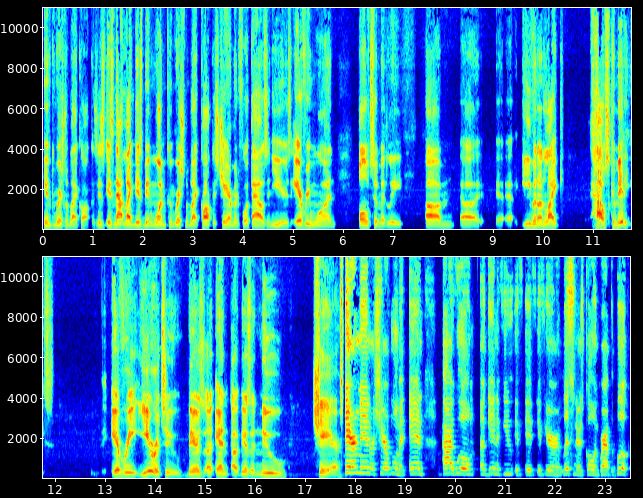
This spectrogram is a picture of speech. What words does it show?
in Congressional Black Caucus. It's, it's not like there's been one Congressional Black Caucus chairman for a thousand years. Everyone ultimately, um, uh, even unlike House committees, every year or two there's a and uh, there's a new chair, chairman or chairwoman, and I will again if you if, if if your listeners go and grab the book,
